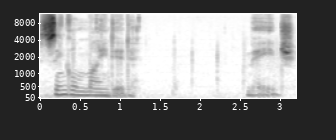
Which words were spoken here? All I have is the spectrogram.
single minded mage.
